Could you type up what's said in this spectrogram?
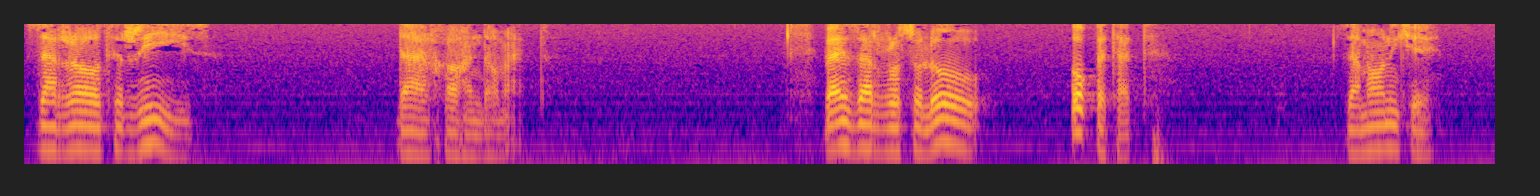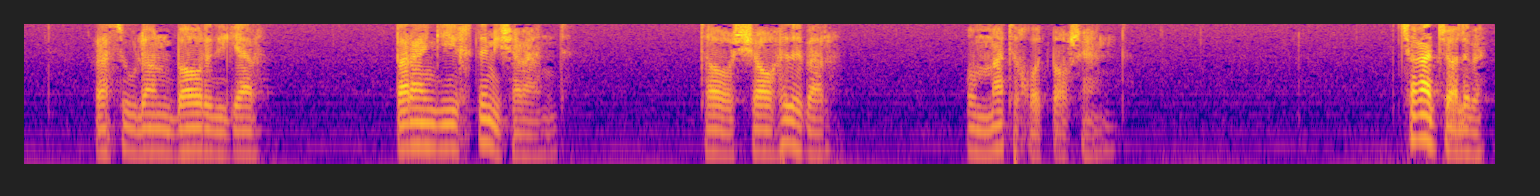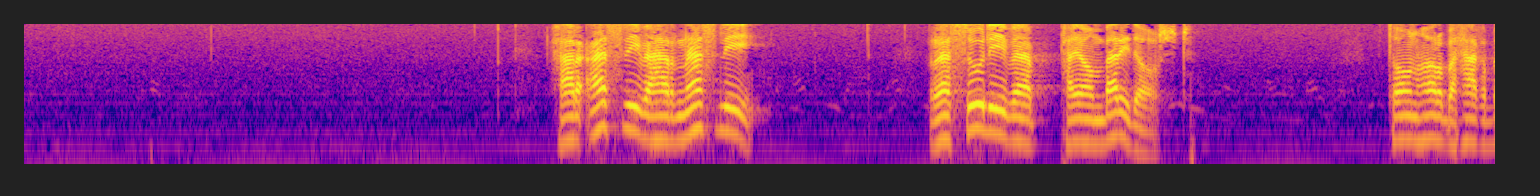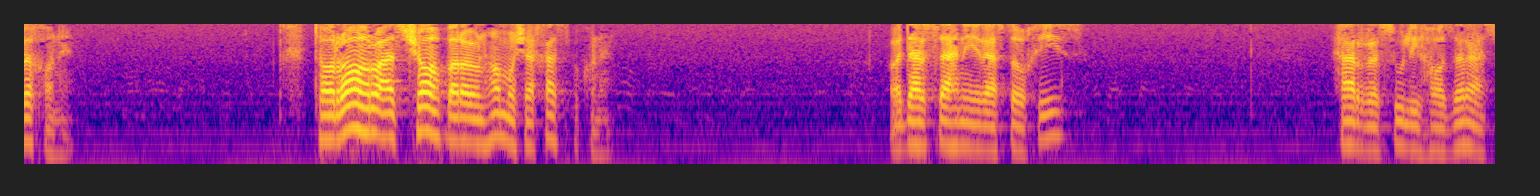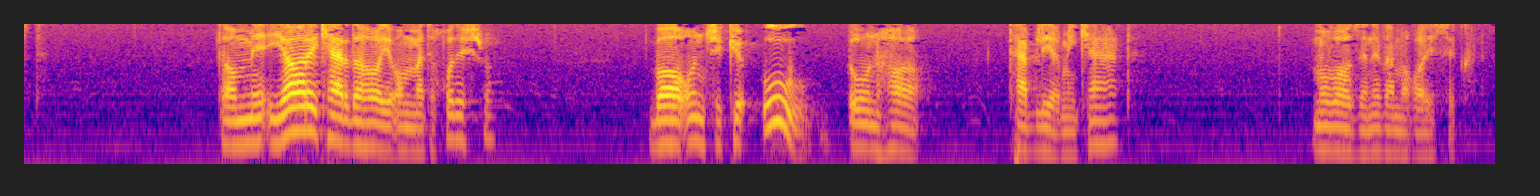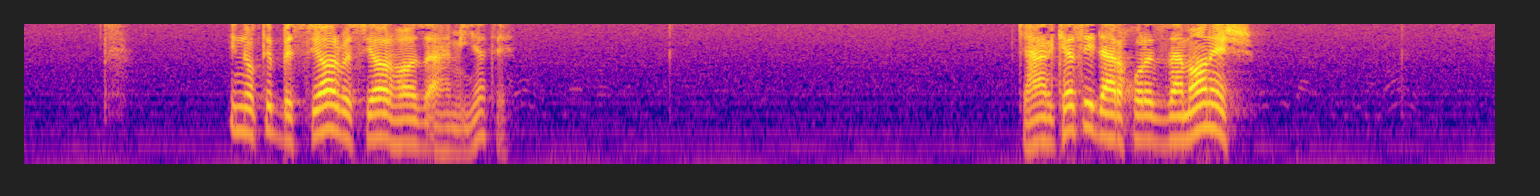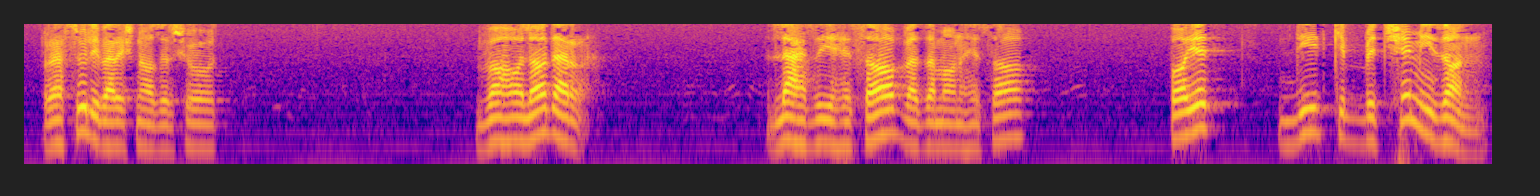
ذرات ریز در خواهند آمد. و از الرسل اقتت زمانی که رسولان بار دیگر برانگیخته می شوند تا شاهد بر امت خود باشند. چقدر جالبه. هر عصری و هر نسلی رسولی و پیامبری داشت تا اونها رو به حق بخونه تا راه رو از شاه برای اونها مشخص بکنه. و در صحنه رستاخیز هر رسولی حاضر است تا معیار کرده های امت خودش رو با اونچه که او به اونها تبلیغ می کرد موازنه و مقایسه کنه. این نکته بسیار بسیار حاز اهمیته. که هر کسی در خور زمانش رسولی برش نازل شد و حالا در لحظه حساب و زمان حساب باید دید که به چه میزان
